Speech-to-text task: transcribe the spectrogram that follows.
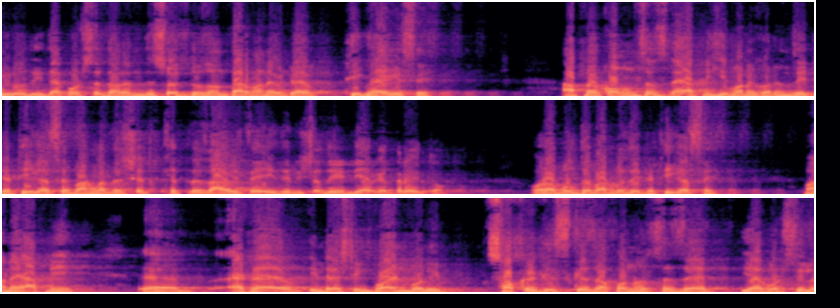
বিরোধিতা করছে ধরেন যে চোদ্দ জন, তার মানে ওইটা ঠিক হয়ে গেছে। আপনার কমন সেন্স নাই, আপনি কি মনে করেন যে এটা ঠিক আছে? বাংলাদেশের ক্ষেত্রে যা হয়েছে এই জিনিসটা যদি ইন্ডিয়ার ক্ষেত্রে হইতো, ওরা বলতে পারবে যে এটা ঠিক আছে। মানে আপনি একটা ইন্টারেস্টিং পয়েন্ট বলি। সক্রেটিসকে যখন হচ্ছে যে ইয়া করছিল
